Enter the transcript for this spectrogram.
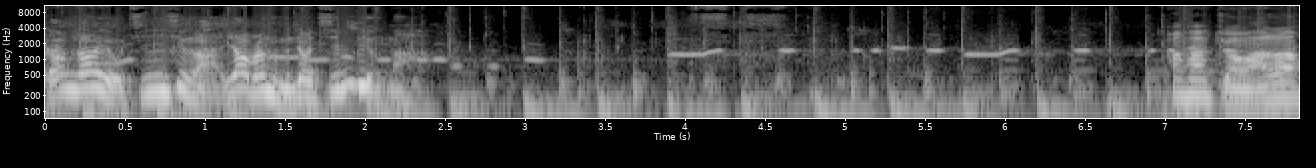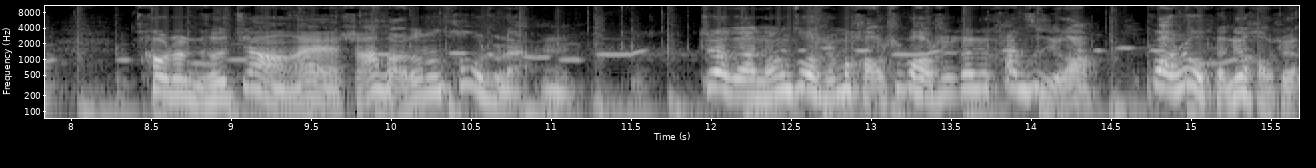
刚刚有筋性啊，要不然怎么叫金饼呢？看看卷完了，透着里头酱，哎，啥色都能透出来。嗯，这个能做什么好吃不好吃，那就看自己了。放肉肯定好吃。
